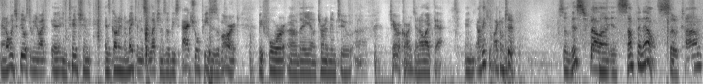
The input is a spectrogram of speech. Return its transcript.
And it always feels to me like uh, intention has gone into making the selections of these actual pieces of art before uh, they uh, turn them into uh, tarot cards. And I like that. And I think you like them too. So this fella is something else. So Tom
